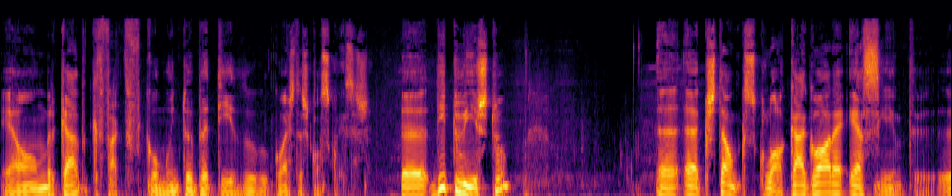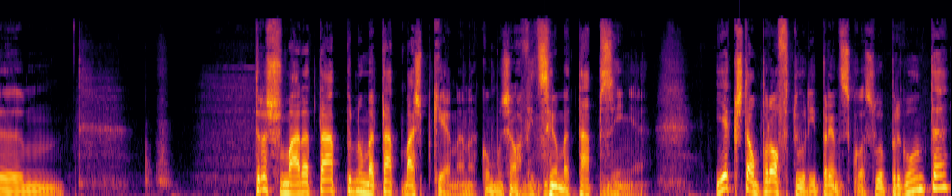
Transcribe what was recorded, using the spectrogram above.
é um mercado que de facto ficou muito abatido com estas consequências. Uh, dito isto, uh, a questão que se coloca agora é a seguinte. Transformar a TAP numa TAP mais pequena, é? como já ouvi dizer, uma TAPzinha. E a questão para o futuro, e prende-se com a sua pergunta,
